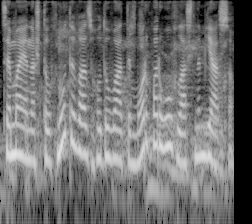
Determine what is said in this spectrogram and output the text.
Це має наштовхнути вас годувати Моркваргу власне м'ясо.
